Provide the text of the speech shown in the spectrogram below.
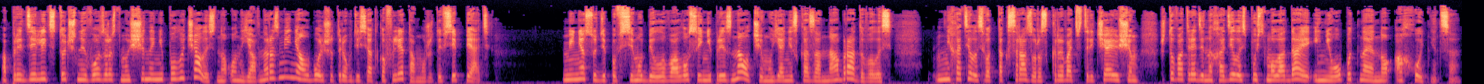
Определить точный возраст мужчины не получалось, но он явно разменял больше трех десятков лет, а может и все пять. Меня, судя по всему, беловолосый не признал, чему я несказанно обрадовалась. Не хотелось вот так сразу раскрывать встречающим, что в отряде находилась пусть молодая и неопытная, но охотница.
